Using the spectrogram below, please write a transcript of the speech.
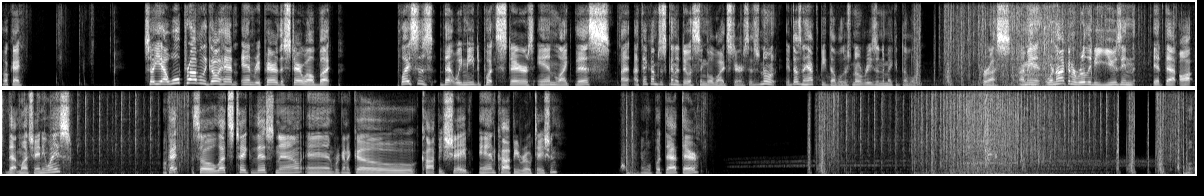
Okay. So yeah, we'll probably go ahead and repair the stairwell, but places that we need to put stairs in like this, I, I think I'm just going to do a single wide stairs. There's no, it doesn't have to be double. There's no reason to make it double for us. I mean, we're not going to really be using it that that much anyways. Okay, so let's take this now and we're going to go copy shape and copy rotation. And we'll put that there.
